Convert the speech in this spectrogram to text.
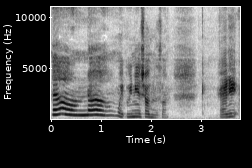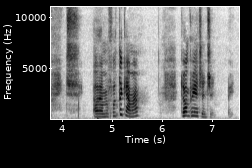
no, no. Wait, we need to show them this one. Okay, ready? Wait. I'm gonna flip the camera. Don't pay attention. Wait.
